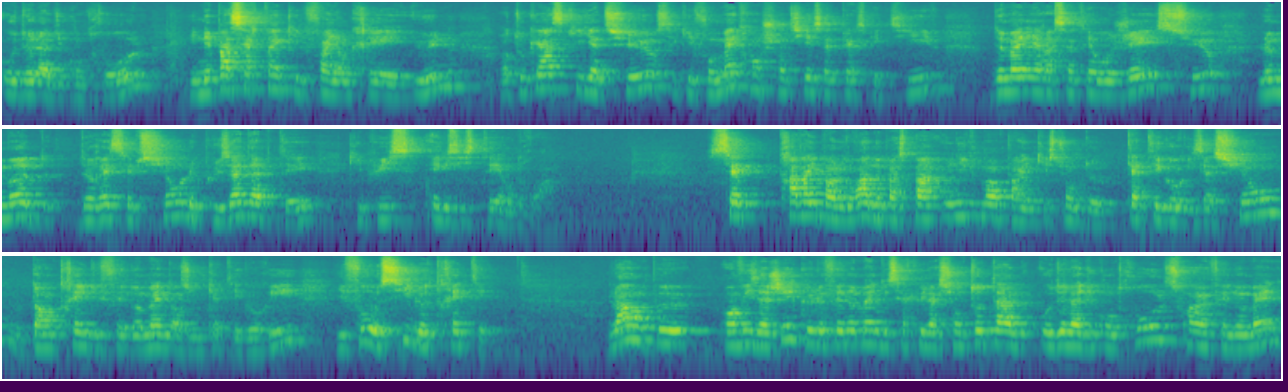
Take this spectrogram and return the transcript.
au-delà du contrôle. Il n'est pas certain qu'il faille en créer une. En tout cas, ce qu'il y a de sûr, c'est qu'il faut mettre en chantier cette perspective de manière à s'interroger sur le mode de réception le plus adapté qui puisse exister en droit. Ce travail par le droit ne passe pas uniquement par une question de catégorisation, d'entrée du phénomène dans une catégorie, il faut aussi le traiter. Là, on peut envisager que le phénomène de circulation totale au-delà du contrôle soit un phénomène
